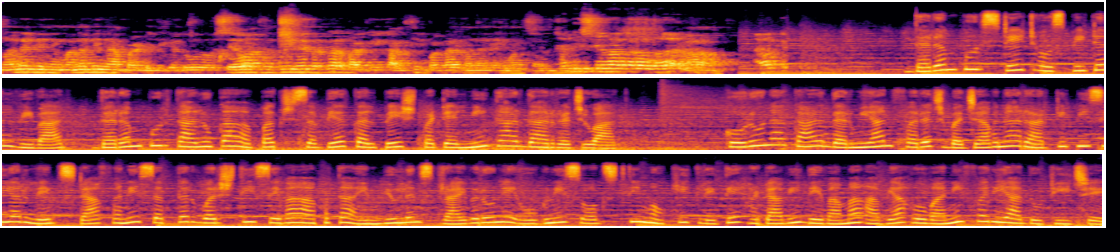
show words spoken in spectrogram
મને બી નહીં મને બી ના પાડી હતી કે તું સેવા થતી રહે તો કર બાકી કાલથી પગાર મને નહીં મળશે. ખાલી સેવા કરો હા ઓકે. ધરમપુર સ્ટેટ હોસ્પિટલ વિવાદ ધરમપુર તાલુકા અપક્ષ સભ્ય કલ્પેશ પટેલની ધારદાર રજૂઆત. કોરોના કાળ દરમિયાન ફરજ બજાવનાર આરટીપીસીઆર લેબ સ્ટાફ અને સત્તર વર્ષથી સેવા આપતા એમ્બ્યુલન્સ ડ્રાઈવરોને ઓગણીસ ઓગસ્ટથી મૌખિક રીતે હટાવી દેવામાં આવ્યા હોવાની ફરિયાદ ઉઠી છે.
